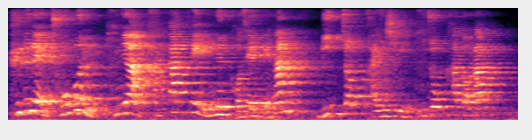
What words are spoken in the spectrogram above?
그들의 좁은 분야 바깥에 있는 것에 대한 미적 관심이 부족하더라.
